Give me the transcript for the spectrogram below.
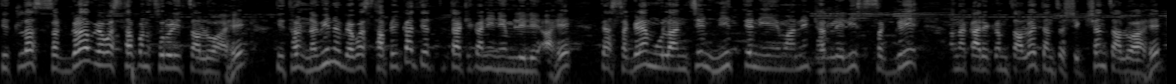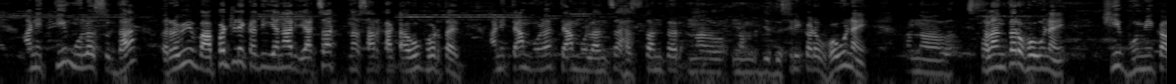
तिथलं सगळं व्यवस्थापन सुरळीत चालू आहे. तिथं नवीन व्यवस्थापिका ते त्या ठिकाणी नेमलेली आहे. त्या सगळ्या मुलांची नित्य नियमाने ठरलेली सगळी कार्यक्रम चालू आहे. त्यांचं शिक्षण चालू आहे. आणि ती मुलंसुद्धा रवी बापटले कधी येणार याचा न- सारखा टाहू फोडत आहेत आणि त्यामुळं त्या मुलांचं हस्तांतर न- म्हणजे दुसरीकडं होऊ नये न स्थलांतर होऊ नये ही भूमिका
